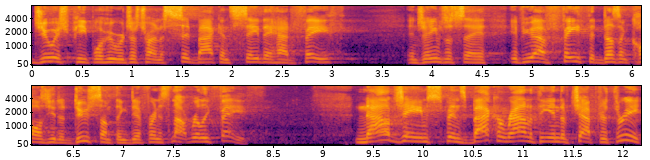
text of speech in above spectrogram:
Jewish people who were just trying to sit back and say they had faith. And James was saying, if you have faith that doesn't cause you to do something different, it's not really faith. Now, James spins back around at the end of chapter three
